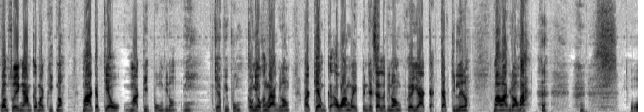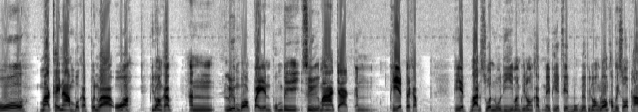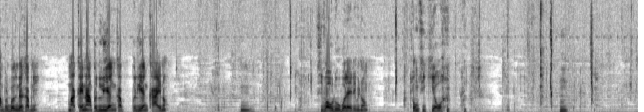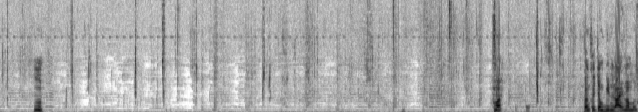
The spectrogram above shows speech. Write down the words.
ความสวยงามกับหมากพริกเนาะมากับแก้วหมากพริกผงพี่น้องนี่ แก้วพริกผงข้าวเหนียวข้างล่างพี่น้องผักแก้มก็เอาว่างไว้เป็นจังสันละพี่น้องเพื่ออยากกะจับกินเลยเนาะมามาพี่น้องมาโอ้มากไข่น้ำบอกครับเพิ่อนว่าอ๋อพี่น้องครับ อันลืมบอกไปอันผมไปซื้อมาจากกันเพจนะครับ เพจบ้านสวนหนูดีมั้งพี่น้องครับในเพจ Facebook เด้อพี่น้องลองเขาไปสอบถามเพิ่อนเบิ่งเด้อครับนี่หมักไข่น้ำเพิ่นเลี้ยงครับ เพิ่นเลี้ยงขายเนาะสีเว้าดูบ่ได้เด้พี่น้อง ทรงสีเขียว อืม อืมมาเพิ่นคือจังบินหลายนะมึง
